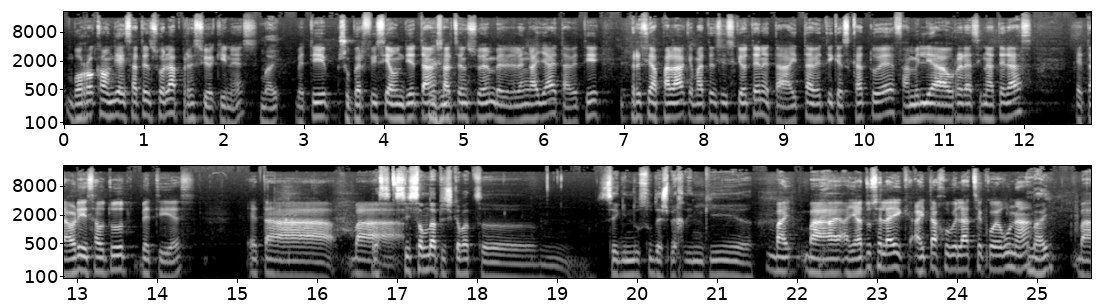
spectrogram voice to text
borroka handia izaten zuela prezioekin, ez? Bai. Beti superfizia handietan saltzen zuen bere lehengaia, eta beti prezio apalak ematen zizkioten, eta aita beti kezkatue, familia aurrera ezin ateraz, eta hori ezagutu dut beti, ez? Eta, ba... Ba, Zizan da pixka bat uh, zegin duzu desberdinki. Uh, Bai, ba, aiatu zelaik aita jubilatzeko eguna, bai, ba,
